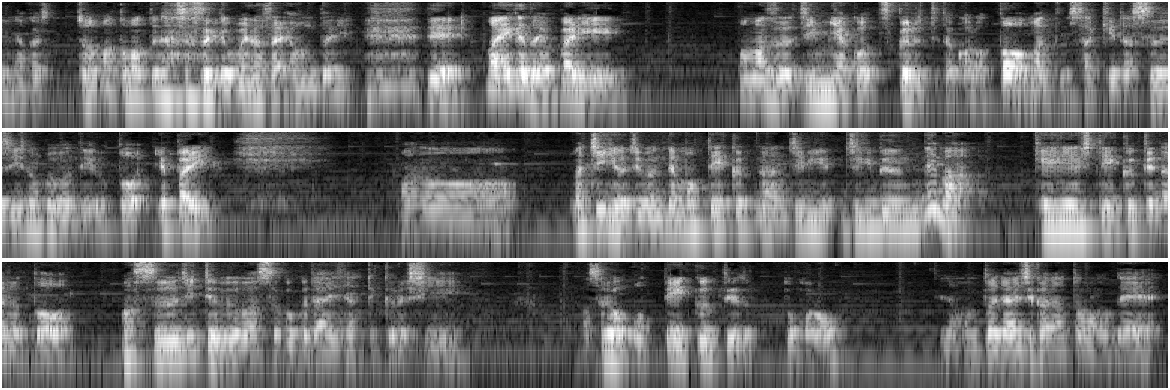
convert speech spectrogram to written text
なんかちょっとまとまってなさすぎてごめんなさい、本当に。で、まあやけどやっぱり、ま、ず人脈を作るってところと、まずさっき言った数字の部分で言うと、やっぱり、あのーまあ、事業を自分で持っていく、まあ、自分でまあ経営していくってなると、まあ、数字っていう部分はすごく大事になってくるし、まあ、それを追っていくっていうところっていうのは本当に大事かなと思うので、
